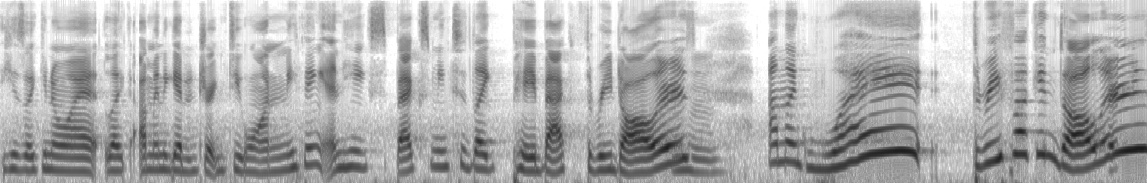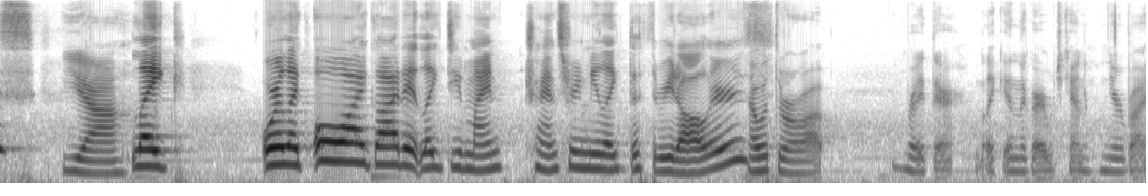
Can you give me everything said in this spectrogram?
he's like, you know what, like I'm gonna get a drink. Do you want anything? And he expects me to like pay back three dollars. Mm-hmm. I'm like, what? Three fucking dollars? Yeah, like or like oh i got it like do you mind transferring me like the three dollars I would throw up right there, like in the garbage can nearby.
